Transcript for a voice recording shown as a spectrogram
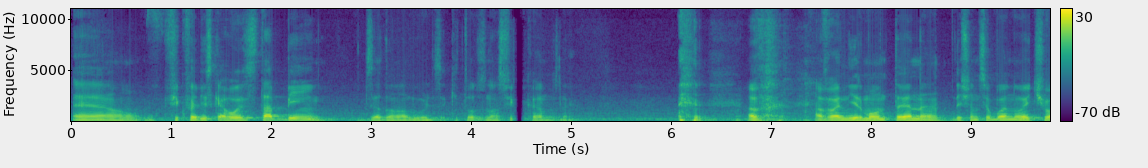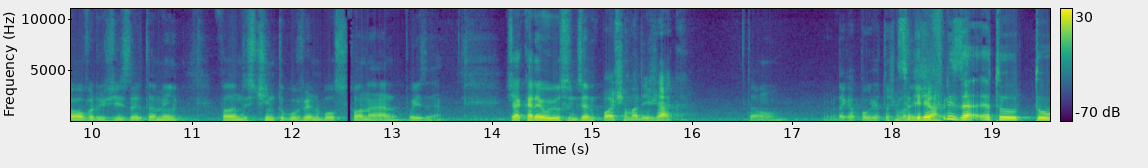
É, fico feliz que a Rose está bem, diz a dona Lourdes aqui. Todos nós ficamos, né? A Vanir Montana, deixando seu boa noite. O Álvaro Gisler também, falando extinto governo Bolsonaro. Pois é. Jacaré Wilson dizendo que pode chamar de Jaca. Então, daqui a pouco já estou chamando Só de Jaca. queria frisar, tu, tu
